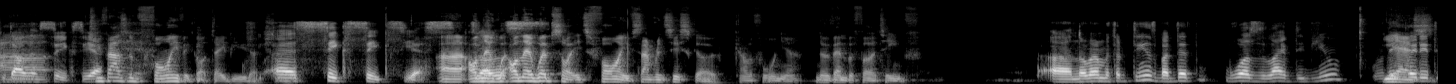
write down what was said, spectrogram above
2006, uh, yeah. 2005 it got debuted actually. Uh, six six, yes. Uh, on so their was... on their website, it's five, San Francisco, California, November 13th. Uh, November 13th, but that was the live debut. They yes. It...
